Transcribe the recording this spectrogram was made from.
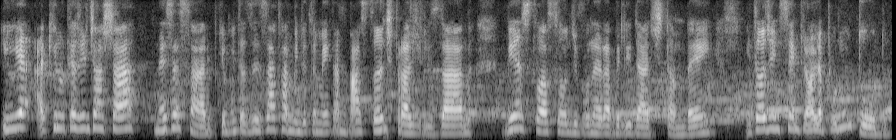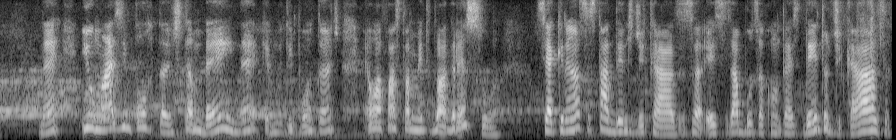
E aquilo que a gente achar necessário, porque muitas vezes a família também está bastante fragilizada, vem a situação de vulnerabilidade também. Então a gente sempre olha por um todo, né? E o mais importante também, né, que é muito importante, é o afastamento do agressor. Se a criança está dentro de casa, esses abusos acontecem dentro de casa,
